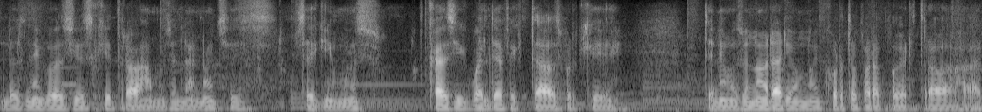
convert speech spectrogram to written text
los negocios que trabajamos en la noche seguimos casi igual de afectados porque tenemos un horario muy corto para poder trabajar.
